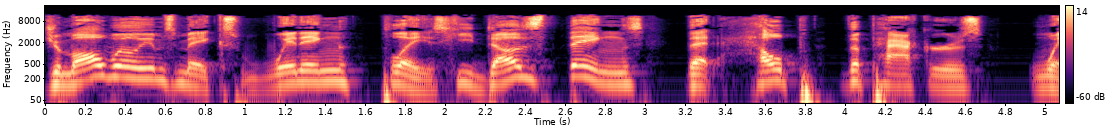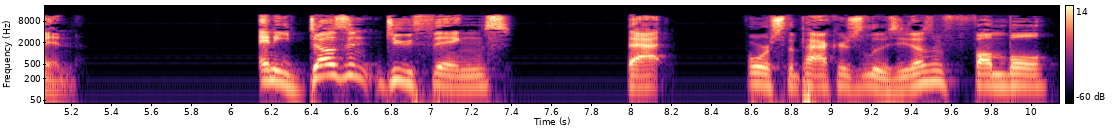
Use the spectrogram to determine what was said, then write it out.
Jamaal Williams makes winning plays. He does things that help the Packers win. And he doesn't do things that force the Packers to lose. He doesn't fumble.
